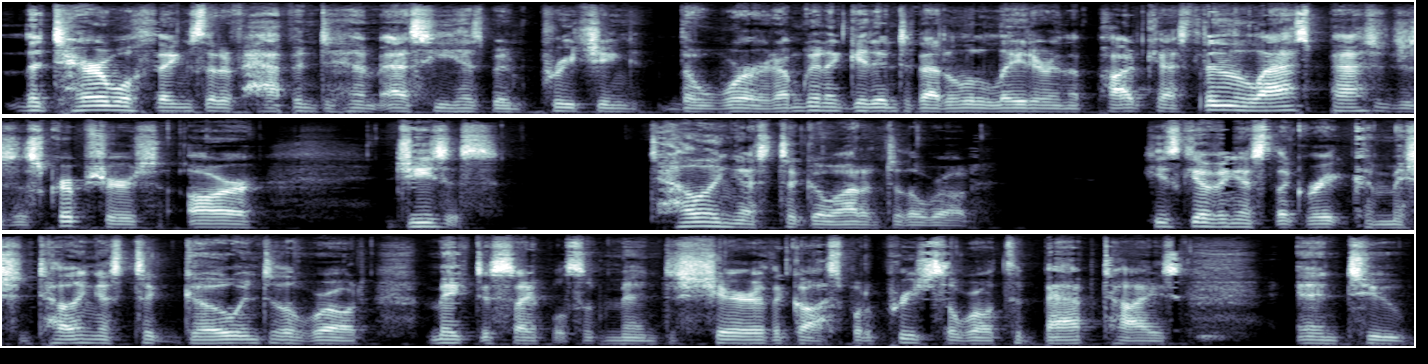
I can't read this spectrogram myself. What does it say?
the terrible things that have happened to him as he has been preaching the word. I'm going to get into that a little later in the podcast. Then the last passages of scriptures are Jesus telling us to go out into the world. He's giving us the Great Commission, telling us to go into the world, make disciples of men, to share the gospel, to preach the world, to baptize, and to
